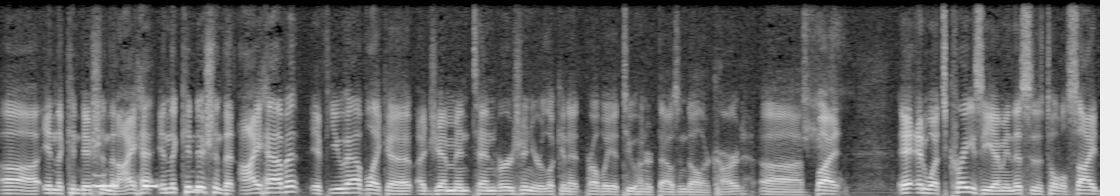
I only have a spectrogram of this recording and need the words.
Uh, in the condition that I ha- in the condition that I have it, if you have like a, a Gem Mint ten version, you're looking at probably a two hundred thousand dollar card. Uh, but and what's crazy, I mean, this is a total side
